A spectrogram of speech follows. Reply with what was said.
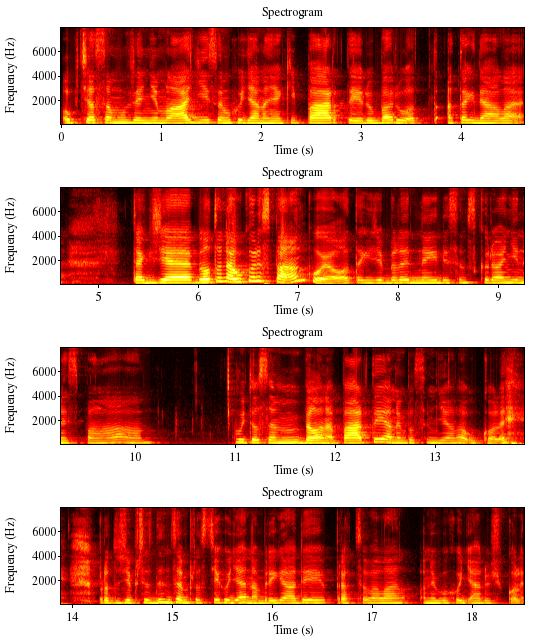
Občas samozřejmě mládí jsem chodila na nějaký párty, do baru a, a tak dále. Takže bylo to na úkor spánku, jo, takže byly dny, kdy jsem skoro ani nespala a Buď to jsem byla na párty, anebo jsem dělala úkoly, protože přes den jsem prostě chodila na brigády, pracovala, anebo chodila do školy.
